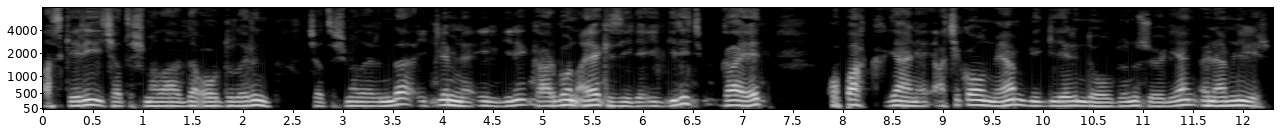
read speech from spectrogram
askeri çatışmalarda orduların çatışmalarında iklimle ilgili karbon ayak iziyle ilgili gayet opak yani açık olmayan bilgilerin de olduğunu söyleyen önemli bir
